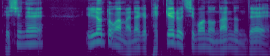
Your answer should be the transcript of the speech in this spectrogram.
대신에 1년 동안 만약에 100개를 집어넣어 놨는데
